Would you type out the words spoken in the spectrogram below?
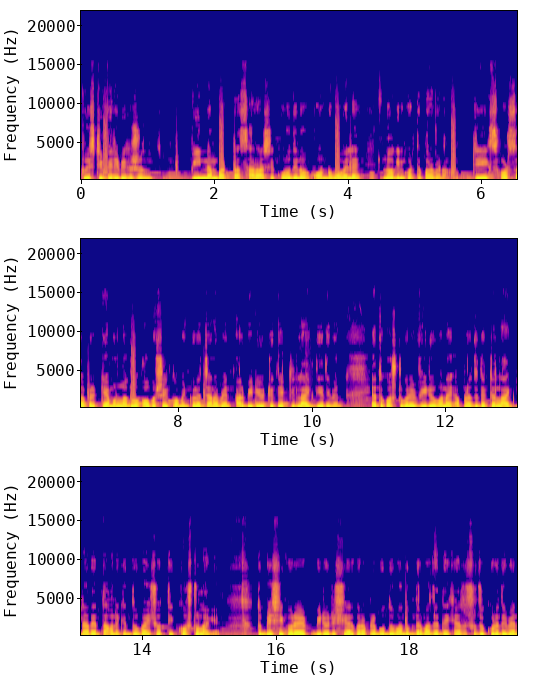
টুইস্টি ভেরিফিকেশন পিন নাম্বারটা ছাড়া সে কোনোদিনও অন্য মোবাইলে লগ করতে পারবে না। ট্রিক্স হোয়াটসঅ্যাপের কেমন লাগল অবশ্যই কমেন্ট করে জানাবেন আর ভিডিওটিতে একটি লাইক দিয়ে দিবেন। এত কষ্ট করে ভিডিও বানাই আপনারা যদি একটা লাইক না দেন তাহলে কিন্তু ভাই সত্যি কষ্ট লাগে। তো বেশি করে ভিডিওটি শেয়ার করে আপনার বন্ধু বান্ধবদের মাঝে দেখার সুযোগ করে দেবেন।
